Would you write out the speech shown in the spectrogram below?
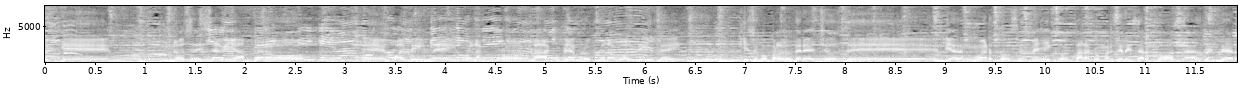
porque no sé si sabían, pero eh, Walt Disney o la, la compañía productora Walt Disney quiso comprar los derechos del Día de Muertos en México para comercializar cosas, vender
